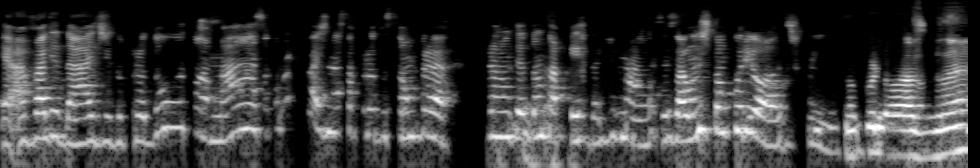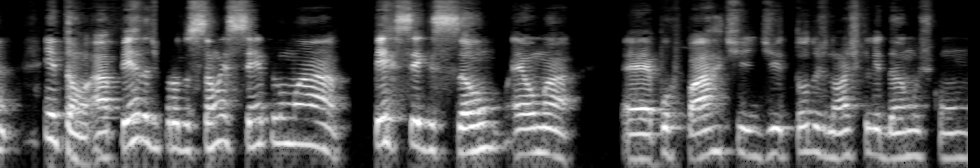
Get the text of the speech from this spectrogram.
É, a validade do produto, a massa, como é que faz nessa produção para para não ter tanta perda de massa? Os alunos estão curiosos com isso. Estão curiosos, né? Então, a perda de produção é sempre uma perseguição, é uma é, por parte de todos nós que lidamos com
